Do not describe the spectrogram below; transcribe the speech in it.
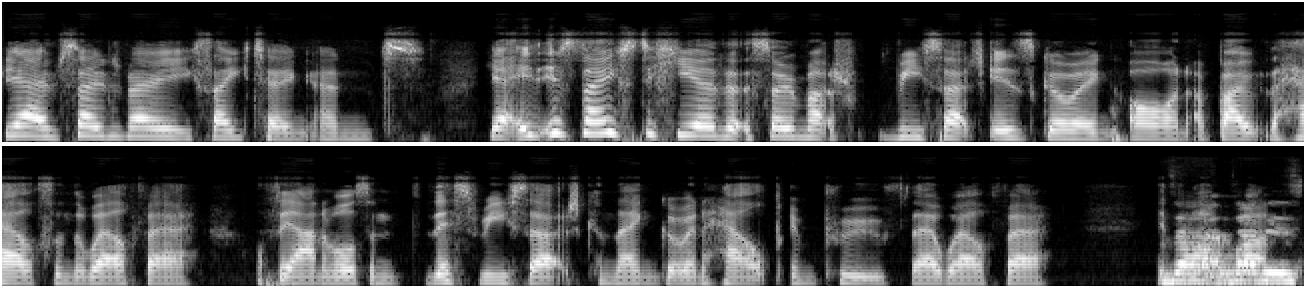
yeah, it sounds very exciting, and yeah, it is nice to hear that so much research is going on about the health and the welfare of the animals, and this research can then go and help improve their welfare in that, the long that run. Is,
